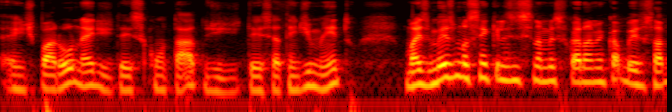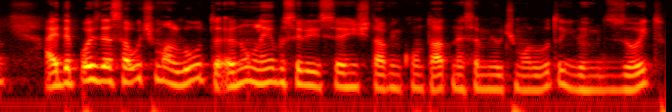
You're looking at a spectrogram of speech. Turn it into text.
a gente parou, né, de ter esse contato, de ter esse atendimento. Mas mesmo assim aqueles ensinamentos ficaram na minha cabeça, sabe? Aí depois dessa última luta, eu não lembro se, ele, se a gente estava em contato nessa minha última luta em 2018.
